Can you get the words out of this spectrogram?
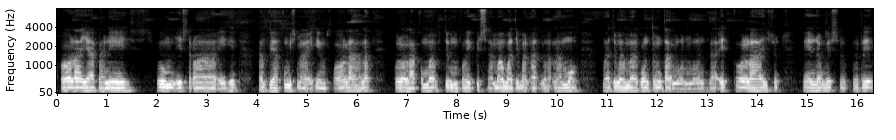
kola ya bani hum israihim. Ambiyakum ismaihim alam kola lakum abdum boibis sama watiban atlamu Matuwa ma kuntum tak mumun wa kola isun kena wisubri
